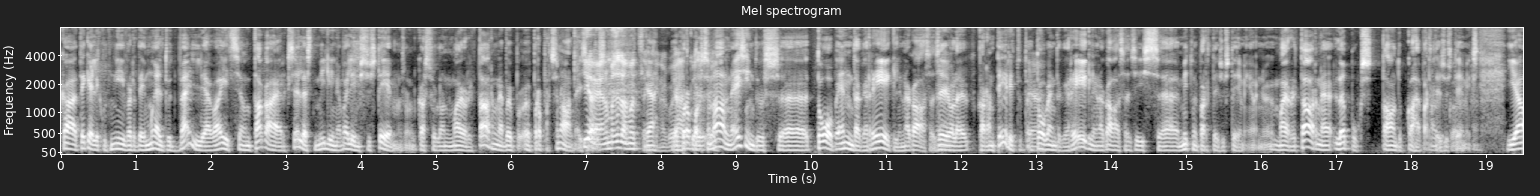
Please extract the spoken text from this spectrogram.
ka tegelikult niivõrd ei mõeldud välja, vaid see on tagajärg sellest, milline valimissüsteem on sul, kas sul on majoritaarne või proportsionaalne esindus. ja, ja no ma seda mõtlengi nagu. ja proportsionaalne kui... esindus toob endaga reeglina kaasa, see ei ole garanteeritud, toob toob endaga reeglina kaasa siis äh, mitmeparteisüsteemi, on ju, majoritaarne lõpuks taandub kaheparteisüsteemiks. ja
